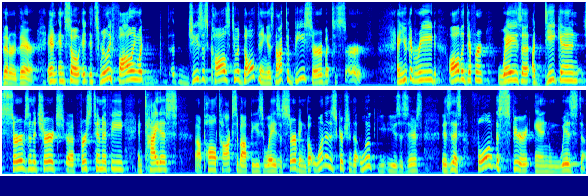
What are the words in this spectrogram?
that are there. And, and so it, it's really following what uh, Jesus calls to adulting is not to be served, but to serve. And you could read all the different ways a, a deacon serves in the church, uh, 1 Timothy and Titus. Uh, Paul talks about these ways of serving. But one of the descriptions that Luke uses is, is this full of the Spirit and wisdom.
